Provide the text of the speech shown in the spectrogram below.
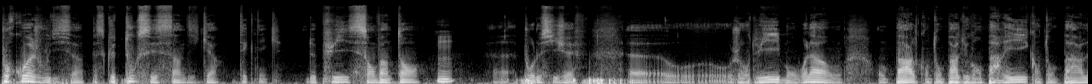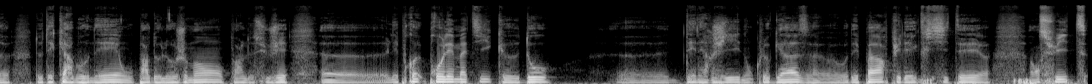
Pourquoi je vous dis ça? Parce que tous ces syndicats techniques, depuis 120 ans, hmm. euh, pour le CIGEF. Euh, aujourd'hui, bon voilà, on, parle quand on parle du Grand Paris, quand on parle de décarboner, on parle de logement, on parle de sujets, euh, les problématiques d'eau d'énergie, donc le gaz euh, au départ, puis l'électricité euh, ensuite,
